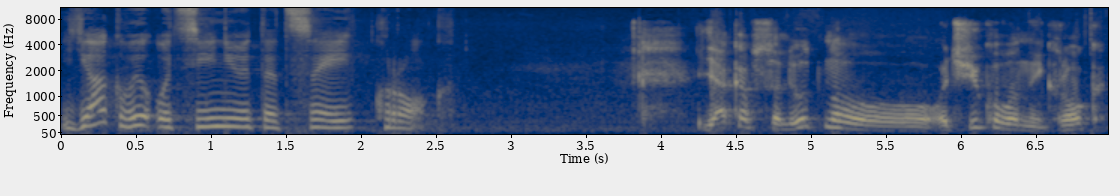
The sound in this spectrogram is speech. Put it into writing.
Як ви оцінюєте цей крок? Як абсолютно очікуваний крок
